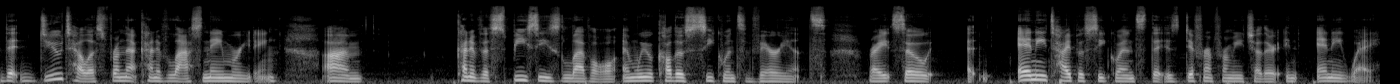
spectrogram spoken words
that do tell us from that kind of last name reading, um, kind of the species level, and we would call those sequence variants, right? So any type of sequence that is different from each other in any way.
